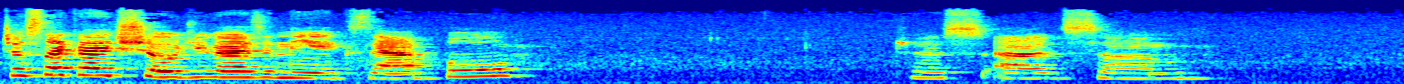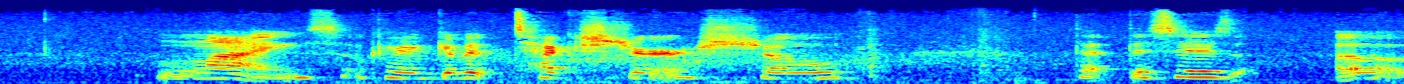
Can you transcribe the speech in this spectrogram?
just like I showed you guys in the example, just add some lines. Okay, give it texture. Show that this is a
